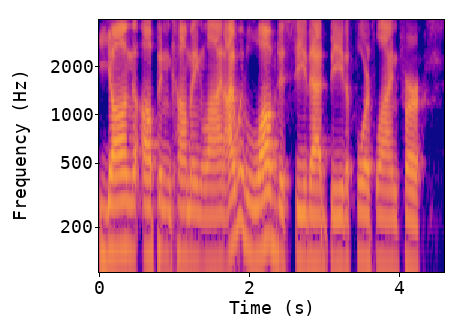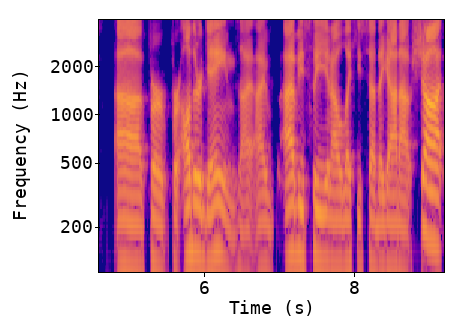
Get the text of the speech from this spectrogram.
young, up and coming line. I would love to see that be the fourth line for uh, for for other games. I, I obviously, you know, like you said, they got outshot.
